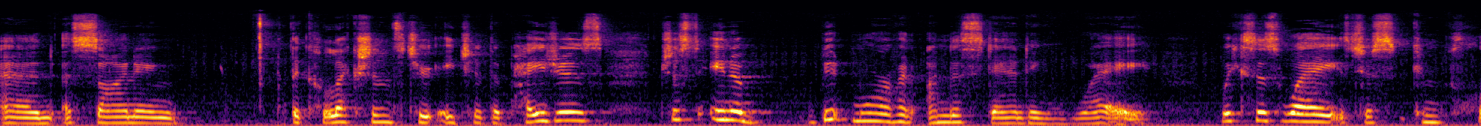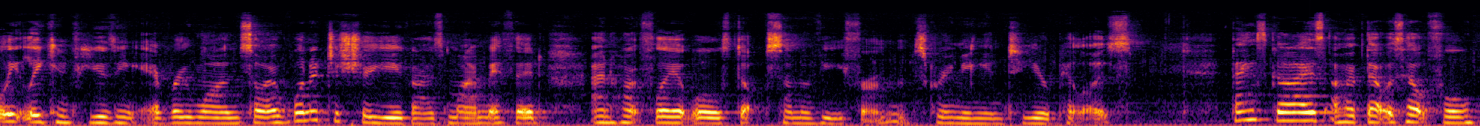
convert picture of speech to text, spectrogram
and assigning the collections to each of the pages just in a bit more of an understanding way. Wix's way is just completely confusing everyone, so I wanted to show you guys my method and hopefully it will stop some of you from screaming into your pillows. Thanks guys, I hope that was helpful.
